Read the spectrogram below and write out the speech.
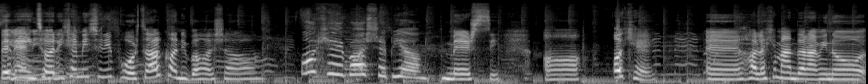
ببین یعنی؟ اینطوری که می‌تونی پورتال کنی باهاشا okay باشه بیا مرسی آه okay. حالا که من دارم اینو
